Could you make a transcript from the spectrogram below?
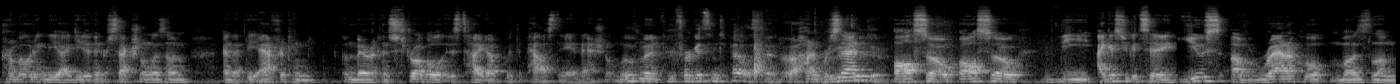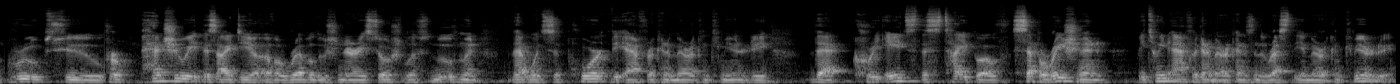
promoting the idea of intersectionalism and that the African American struggle is tied up with the Palestinian national movement. From Ferguson to Palestine. hundred percent. Also, also the I guess you could say use of radical Muslim groups to perpetuate this idea of a revolutionary socialist movement that would support the African American community that creates this type of separation between African Americans and the rest of the American community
